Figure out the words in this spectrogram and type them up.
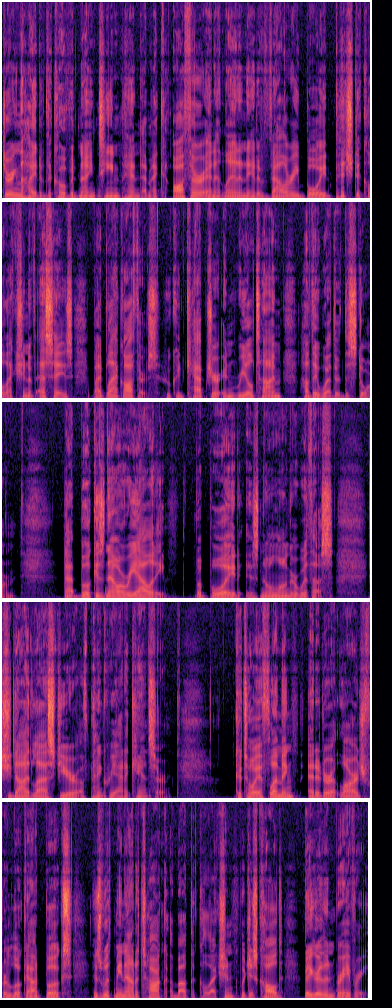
During the height of the COVID 19 pandemic, author and Atlanta native Valerie Boyd pitched a collection of essays by black authors who could capture in real time how they weathered the storm. That book is now a reality, but Boyd is no longer with us. She died last year of pancreatic cancer. KaToya Fleming, editor at large for Lookout Books, is with me now to talk about the collection, which is called Bigger Than Bravery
